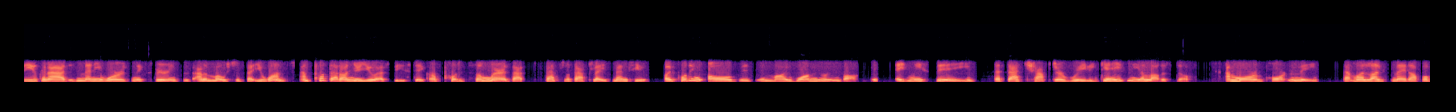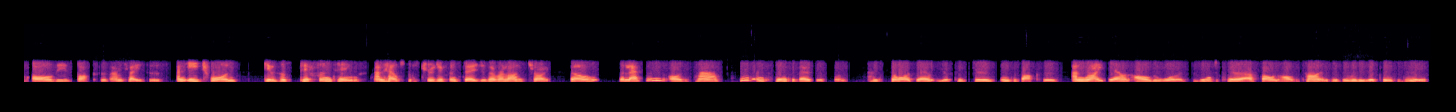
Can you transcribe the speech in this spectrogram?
So you can add as many words and experiences and emotions that you want and put that on your USB stick or put it somewhere that that's what that place meant to you. By putting all this in my Wandering box, it made me see that that chapter really gave me a lot of stuff. And more importantly, that my life's made up of all these boxes and places, and each one gives us different things and helps us through different stages of our life, Troy. So the lesson or the task, sit and think about this one and sort out your pictures into boxes and write down all the words. We have to clear out our phone all the time. This is a really good thing to do.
